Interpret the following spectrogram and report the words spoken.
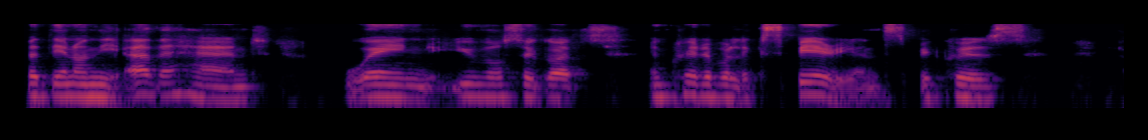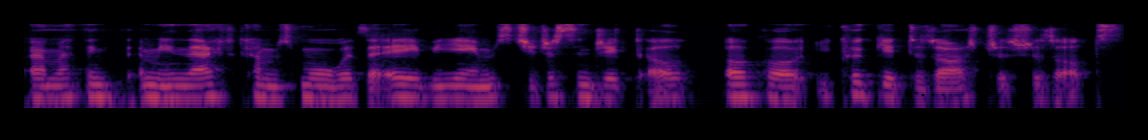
But then on the other hand, Wayne, you've also got incredible experience because um, I think, I mean, that comes more with the AVMs to just inject al- alcohol, you could get disastrous results.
